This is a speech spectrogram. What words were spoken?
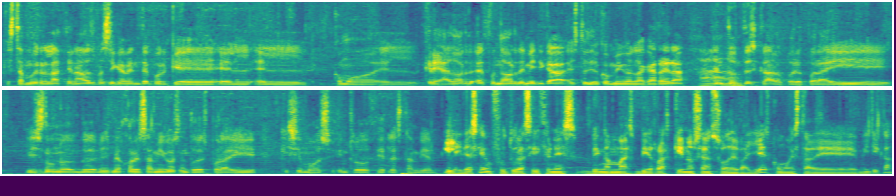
que están muy relacionados básicamente porque el, el- como el creador, el fundador de Mítica estudió conmigo en la carrera, Ah. entonces claro, por, por ahí, y es uno de mis mejores amigos, entonces por ahí quisimos introducirles también. Y la idea es que en futuras ediciones vengan más birras que no sean solo del Vallés, como esta de Mítica.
